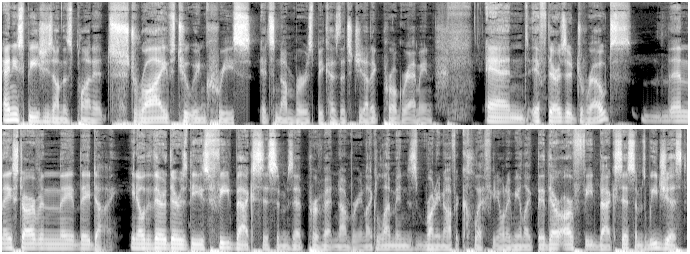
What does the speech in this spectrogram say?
any species on this planet strives to increase its numbers because that's genetic programming. And if there's a drought, then they starve and they, they die. You know, there there's these feedback systems that prevent numbering, like lemons running off a cliff. You know what I mean? Like there are feedback systems. We just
